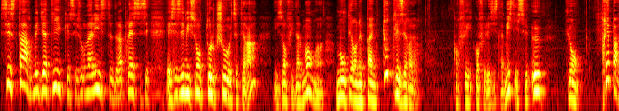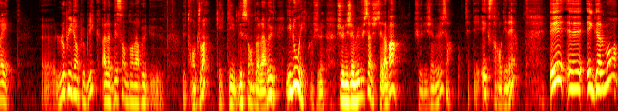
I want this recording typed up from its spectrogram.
ces stars médiatiques, ces journalistes de la presse et ces, émissions talk show, etc., ils ont finalement euh, monté en épingle toutes les erreurs qu'ont fait, les islamistes et c'est eux qui ont préparé euh, l'opinion publique à la descente dans la rue du, 30 juin, qui a été une descente dans la rue inouïe. Je, je n'ai jamais vu ça, j'étais là-bas, je n'ai jamais vu ça. C'était extraordinaire. Et euh, également,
